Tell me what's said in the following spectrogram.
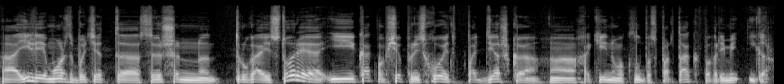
э, или, может быть, это это совершенно другая история. И как вообще происходит поддержка э, хоккейного клуба «Спартак» во время игр?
